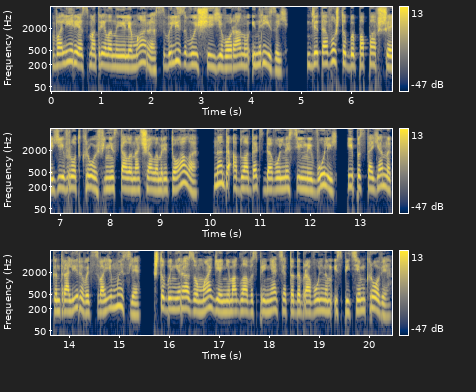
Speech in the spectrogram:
Валерия смотрела на Элемара с вылизывающей его рану инризой. Для того, чтобы попавшая ей в рот кровь не стала началом ритуала, надо обладать довольно сильной волей и постоянно контролировать свои мысли, чтобы ни разу магия не могла воспринять это добровольным испитием крови.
